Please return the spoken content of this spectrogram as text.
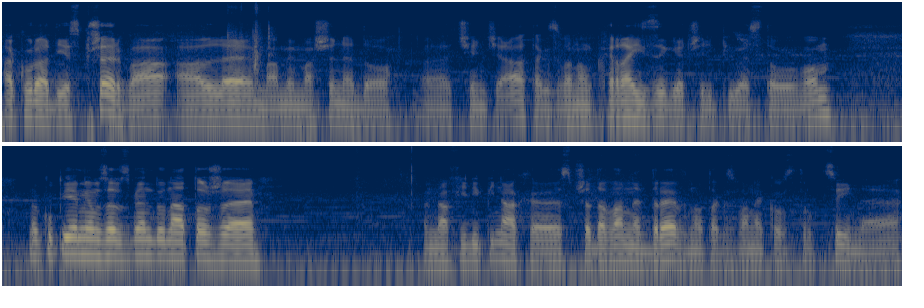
akurat jest przerwa, ale mamy maszynę do e, cięcia, tak zwaną krajzygę, czyli piłę stołową. No kupiłem ją ze względu na to, że na Filipinach e, sprzedawane drewno, tak zwane konstrukcyjne,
